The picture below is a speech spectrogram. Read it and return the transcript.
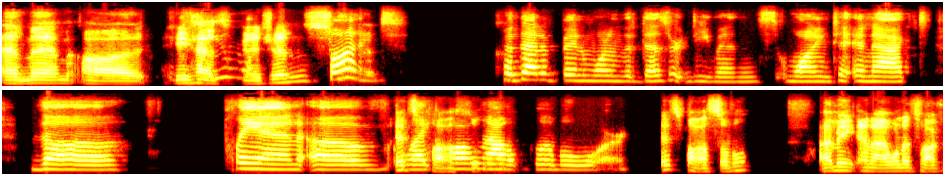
And then uh he has you- visions. But could that have been one of the desert demons wanting to enact the plan of It's like all out global war? It's possible. I mean, and I want to talk,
